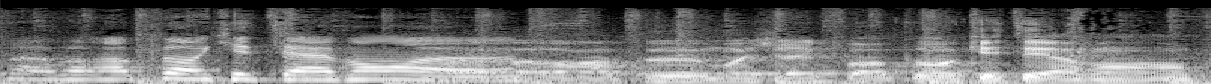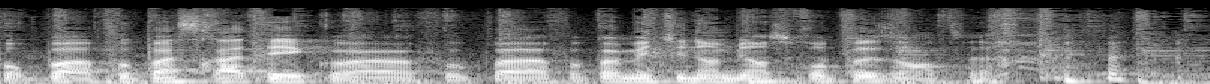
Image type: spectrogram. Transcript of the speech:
Faut avoir un peu enquêté avant. euh. faut avoir un peu, moi je dirais qu'il faut un peu enquêter avant, hein, pour pas, faut pas se rater quoi. Faut pas, faut pas mettre une ambiance trop pesante.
